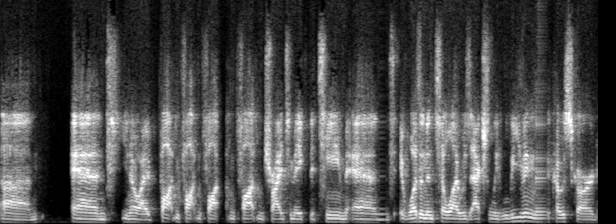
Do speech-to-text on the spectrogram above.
Um, and you know i fought and fought and fought and fought and tried to make the team and it wasn't until i was actually leaving the coast guard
